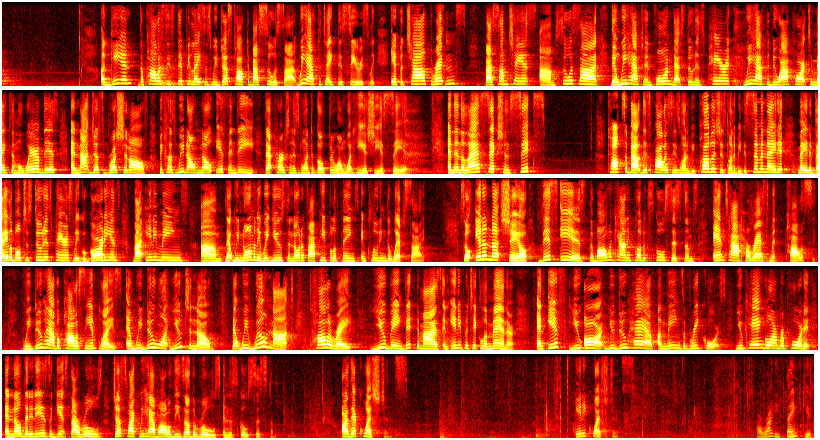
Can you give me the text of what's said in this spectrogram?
Again, the policy stipulates, as we've just talked about, suicide. We have to take this seriously. If a child threatens by some chance um, suicide, then we have to inform that student's parent. We have to do our part to make them aware of this and not just brush it off because we don't know if indeed that person is going to go through on what he or she has said. And then the last section six talks about this policy is going to be published, it's going to be disseminated, made available to students, parents, legal guardians by any means um, that we normally would use to notify people of things, including the website. So, in a nutshell, this is the Baldwin County Public School System's anti harassment policy. We do have a policy in place, and we do want you to know that we will not tolerate you being victimized in any particular manner. And if you are, you do have a means of recourse you can go and report it and know that it is against our rules, just like we have all of these other rules in the school system. Are there questions? Any questions? All righty, thank you.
